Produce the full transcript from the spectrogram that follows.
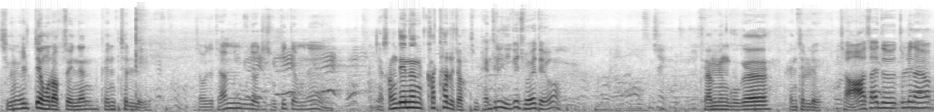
지금 1대 0으로 앞서 있는 벤틀리. 자 어제 대한민국이 어제 좋기 때문에 야, 상대는 카타르죠. 지금 벤틀리는 이겨줘야 돼요. 대한민국의 벤틀리. 자 아, 사이드 뚫리나요?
